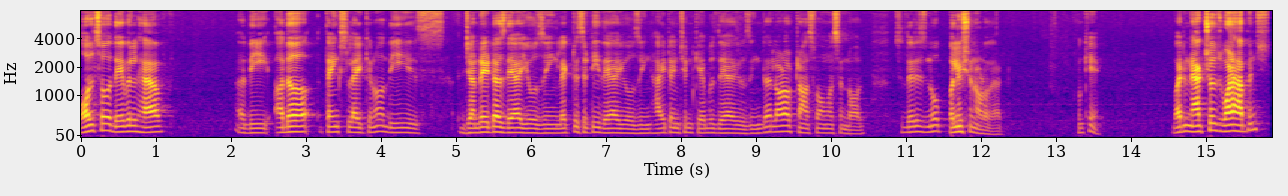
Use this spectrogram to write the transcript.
Also, they will have uh, the other things like you know these generators they are using, electricity they are using, high tension cables they are using, there are a lot of transformers and all. So, there is no pollution out of that. Okay. But in actuals what happens?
